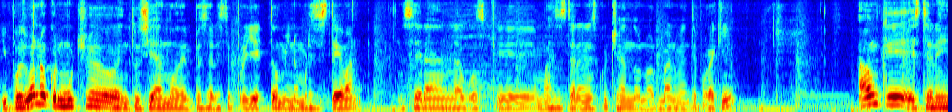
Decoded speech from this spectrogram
Y pues bueno, con mucho entusiasmo de empezar este proyecto, mi nombre es Esteban, serán la voz que más estarán escuchando normalmente por aquí. Aunque estaré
